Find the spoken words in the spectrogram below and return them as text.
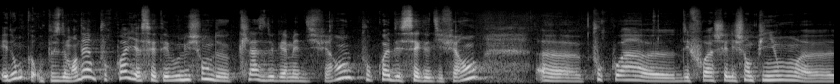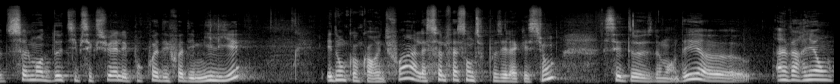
Et donc, on peut se demander hein, pourquoi il y a cette évolution de classes de gamètes différentes, pourquoi des sexes différents, euh, pourquoi euh, des fois chez les champignons seulement deux types sexuels et pourquoi des fois des milliers. Et donc encore une fois, la seule façon de se poser la question, c'est de se demander un variant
